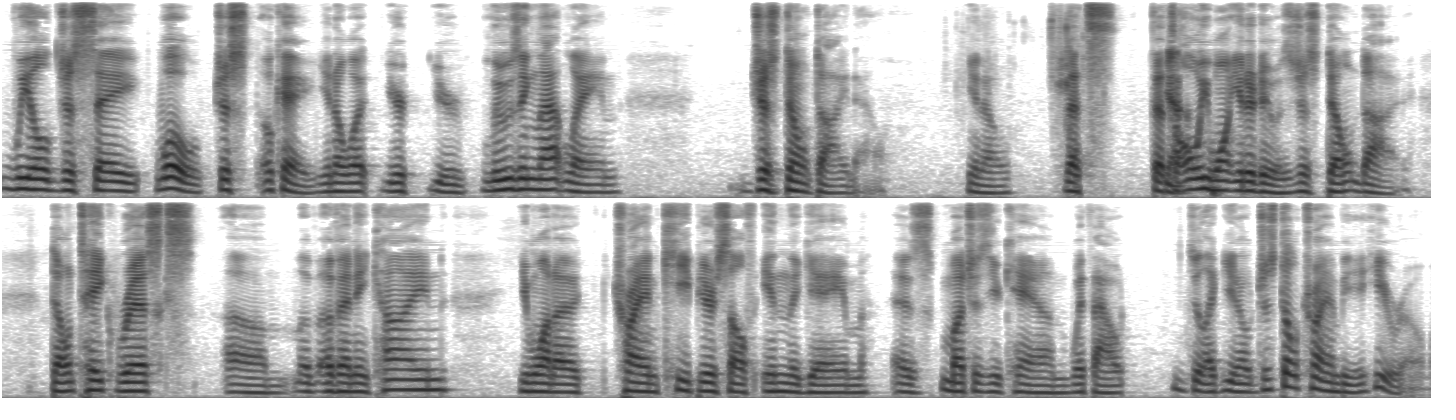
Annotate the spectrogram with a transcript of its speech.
we'll just say, "Whoa, just okay. You know what? You're you're losing that lane. Just don't die now. You know that's that's Yeah. all we want you to do is just don't die. Don't take risks um, of, of any kind. You want to try and keep yourself in the game as much as you can without, like, you know, just don't try and be a hero.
